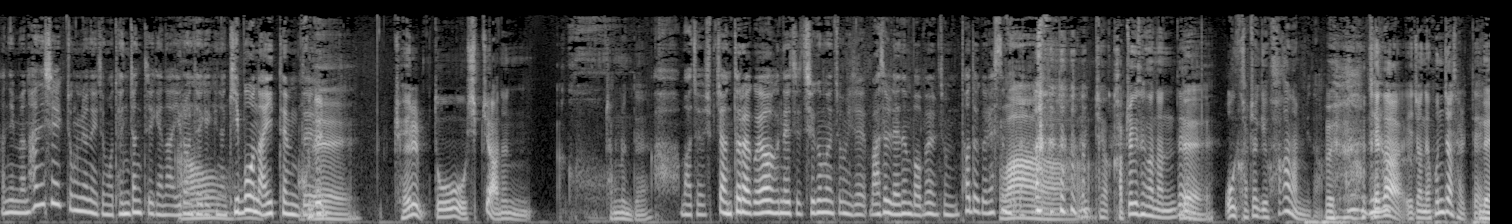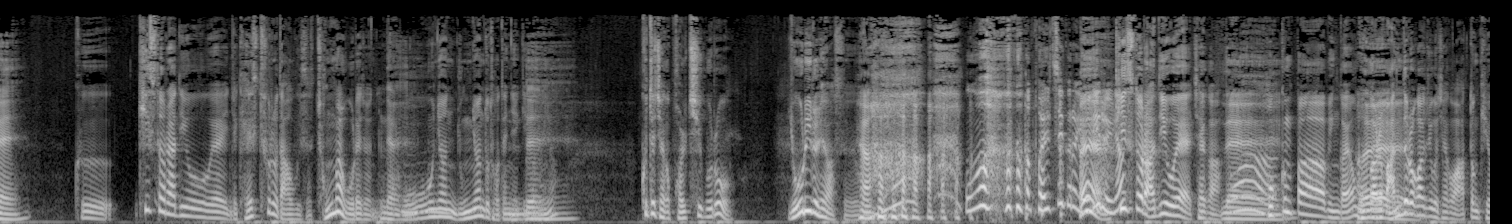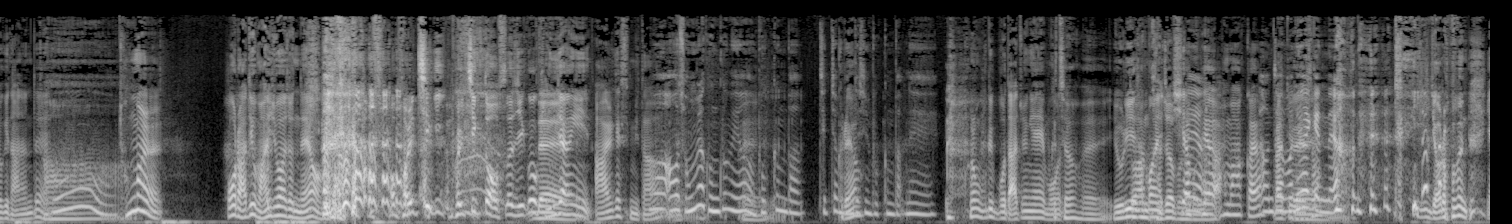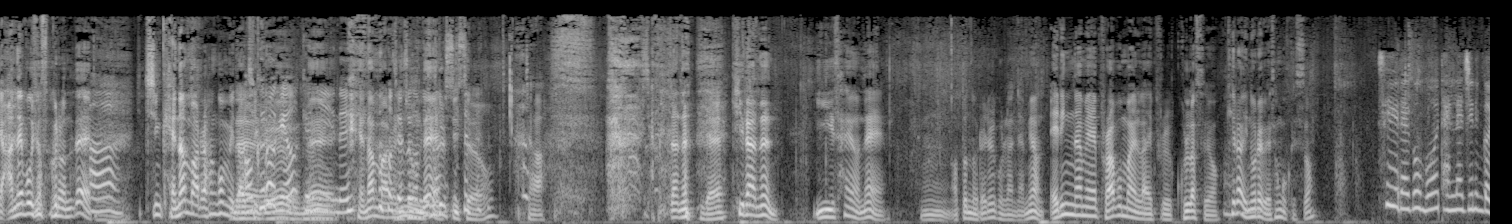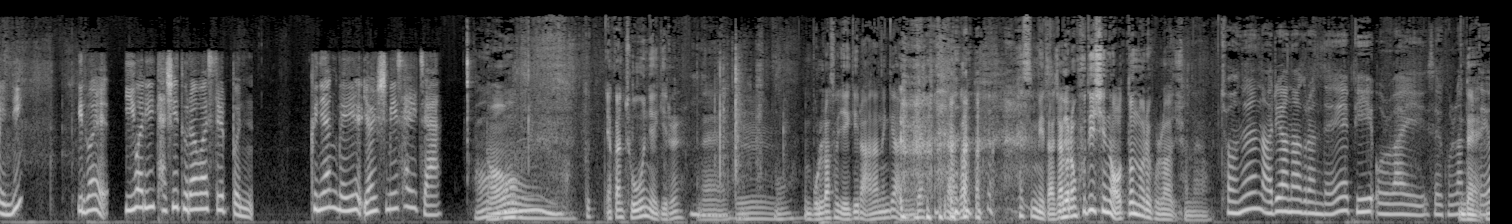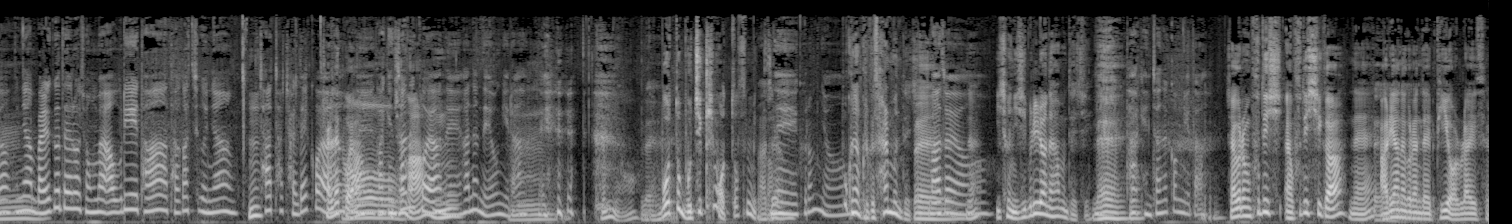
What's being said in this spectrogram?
아니면 한식 종류는 이제 뭐 된장찌개나 이런 되게 아. 그냥 기본 아이템들. 네. 제일 또 쉽지 않은 장르인데. 아, 맞아요. 쉽지 않더라고요. 근데 지금은 좀 이제 맛을 내는 법을 좀 터득을 했습니다. 와. 제가 갑자기 생각났는데, 네. 오 갑자기 화가 납니다. 제가 예전에 혼자 살 때 네. 그 Kiss the Radio에 이제 게스트로 나오고 있어요. 정말 오래전이에요. 네. 5년, 6년도 더 된 얘기거든요. 네. 그때 제가 벌칙으로 요리를 해왔어요. 우와, 벌칙으로 요리를요? 네, Kiss the Radio에 제가 네. 와. 볶음밥인가요? 뭔가를 네. 만들어 가지고 제가 왔던 기억이 나는데 아. 오. 정말 어, 라디오 많이 좋아졌네요. 어, 벌칙이, 벌칙도 없어지고 네. 굉장히, 아, 알겠습니다. 와, 어, 네. 정말 궁금해요. 네. 볶음밥 직접 그래요? 만드신 볶음밥. 네. 그럼 우리 뭐 나중에 뭐. 그렇죠. 예, 또 요리에서 한번 한번 해 거. 한번 할까요? 언제 한번 라디오에서? 해야겠네요. 이 여러분 이 안 해보셔서 그런데 아, 지금 괜한 말을 한 겁니다. 네. 어, 지금. 그러게요. 괜히, 네. 괜한 말을. 했는데 힘들 수 있어요. 자, 자, 일단은 네. 키라는 이 사연에 음, 어떤 노래를 골랐냐면 에릭남의 Bravo My Life를 골랐어요. 키라 이 노래 왜 선곡했어? 새해라고 뭐 달라지는 거 있니? 1월, 2월이 다시 돌아왔을 뿐. 그냥 매일 열심히 살자. 어, 어. 또 약간 좋은 얘기를 네. 음. 뭐, 몰라서 얘기를 안 하는 게 아닌데 키라가 했습니다. 자 네. 그럼 후디 씨는 어떤 노래 골라주셨나요? 저는 아리아나 그란데의 Be Alright을 골랐는데요. 네. 음. 그냥 말 그대로 정말 아 우리 다 다 같이 그냥 음. 다잘 될 거야. 잘 될 거야. 네, 다 어, 괜찮을. 거야. 음. 네, 하는 내용이라. 음. 네. 그럼요. 네. 뭐또 못 지키면 어떻습니까? 맞아요. 네, 그럼요. 또 그냥 그렇게 살면 되지. 네. 맞아요. 2021년에 하면 되지. 네. 다 괜찮을 겁니다. 자, 그럼 후디 씨, 아, 후디 씨가 네, 네. 아리아나 그란데의 Be Alright을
